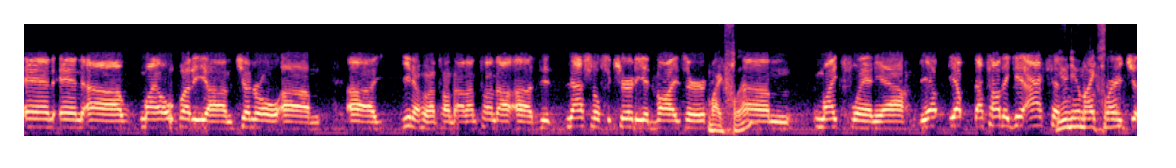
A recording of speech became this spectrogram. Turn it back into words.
and and uh, my old buddy um, General. Um, uh, you know who I'm talking about. I'm talking about uh, the National Security Advisor, Mike Flynn. Um, Mike Flynn, yeah, yep, yep. That's how they get access. You knew Mike Flynn. Ju-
